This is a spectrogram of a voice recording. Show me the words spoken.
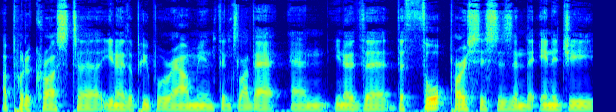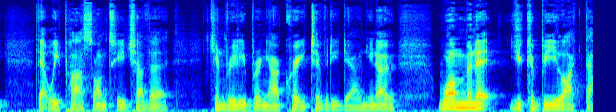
I put across to you know the people around me and things like that, and you know the the thought processes and the energy that we pass on to each other can really bring our creativity down. You know, one minute you could be like the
